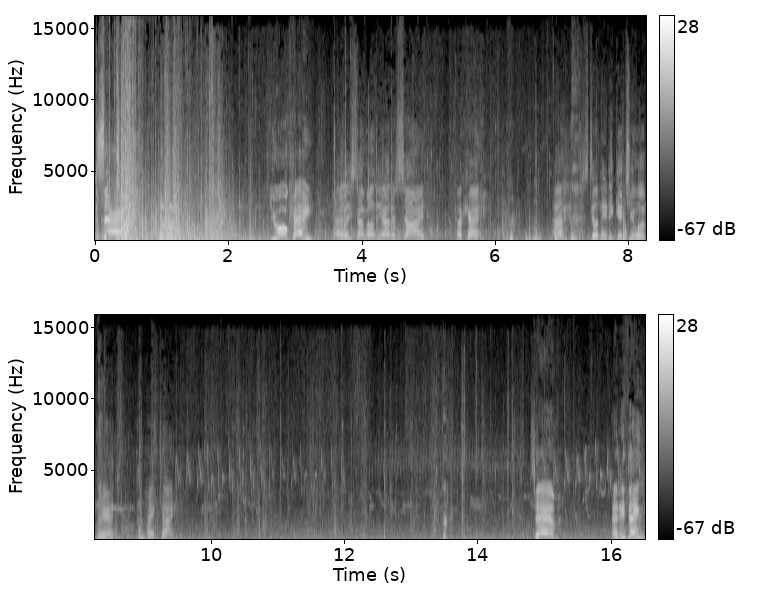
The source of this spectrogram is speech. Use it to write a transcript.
Sam! You okay? At least I'm on the other side. Okay. Uh, still need to get you up here. Hang tight. Sam! Anything?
